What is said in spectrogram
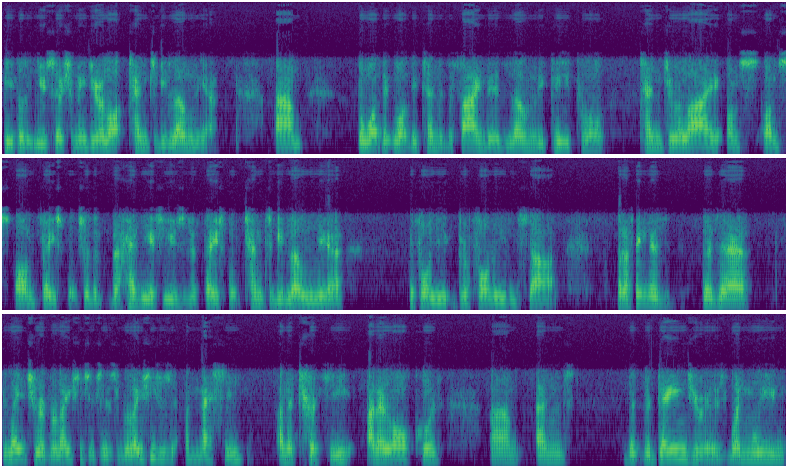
people that use social media a lot tend to be lonelier. Um, but what they, what they tended to find is lonely people tend to rely on on on Facebook. So the, the heaviest users of Facebook tend to be lonelier before you before they even start. But I think there's there's a the nature of relationships is relationships are messy and are tricky and are awkward, um, and the, the danger is when we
